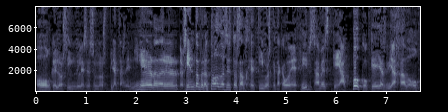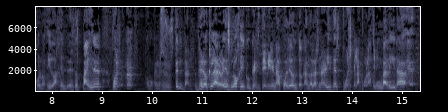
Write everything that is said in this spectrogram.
o que los ingleses son los piratas de mierda. Lo siento, pero todos estos adjetivos que te acabo de decir, sabes que a poco que hayas viajado o conocido a gente de estos países, pues como que no se sustentan. Pero claro, es lógico que si te viene Napoleón tocando las narices, pues que la población invadida eh,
